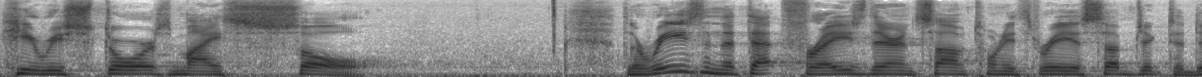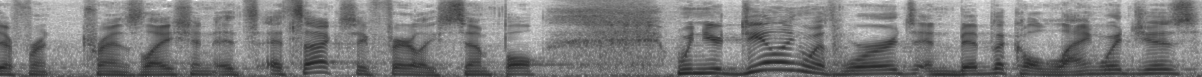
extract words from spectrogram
He restores my soul. The reason that that phrase there in Psalm 23 is subject to different translation, it's, it's actually fairly simple. When you're dealing with words in biblical languages,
